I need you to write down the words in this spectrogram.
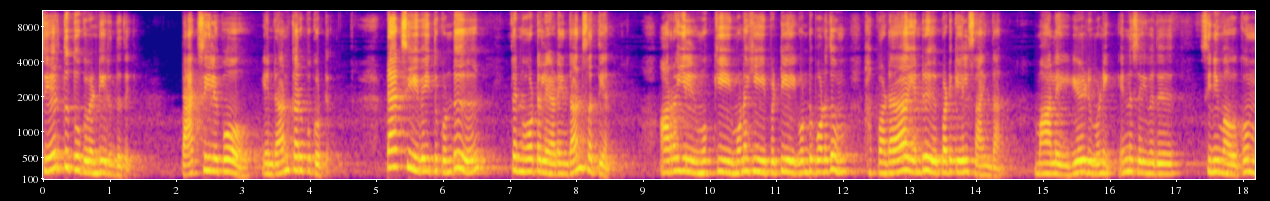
சேர்த்து தூக்க வேண்டி இருந்தது டாக்ஸியில் போ என்றான் கருப்பு கொட்டு டாக்ஸி வைத்துக்கொண்டு தன் ஹோட்டலை அடைந்தான் சத்யன் அறையில் முக்கி முனகி பெட்டியை கொண்டு போனதும் அப்பாடா என்று படுக்கையில் சாய்ந்தான். மாலை ஏழு மணி. என்ன செய்வது? சினிமாவுக்கும்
